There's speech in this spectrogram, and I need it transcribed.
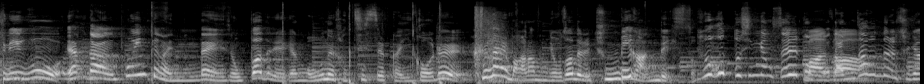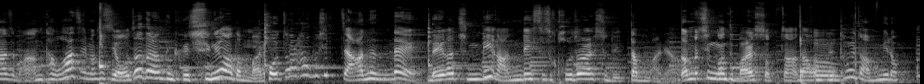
그리고 약간 포인트가 있는데 이제 오빠들이 얘기하는 거 오늘 같이 있을까? 이거를 그날 말하면 여자들이 준비가 안 돼 있어. 속옷도 신경 쓸 거고 맞아. 남자분들은 중요하지 않다고 하지만 사실 여자들한테는 그게 중요하단 말이야. 거절하고 싶지 않은데 내가 준비가 안 돼 있어서 거절할 수도 있단 말이야. 남자친구한테 말할 수 없잖아. 나 오늘 응. 털도 안 밀었고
